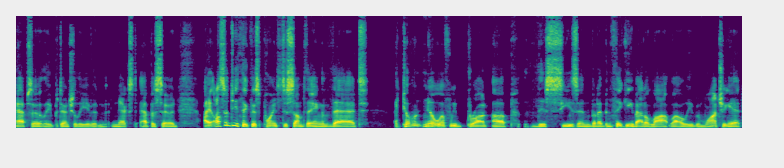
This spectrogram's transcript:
Absolutely, potentially even next episode. I also do think this points to something that I don't know if we brought up this season, but I've been thinking about a lot while we've been watching it.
